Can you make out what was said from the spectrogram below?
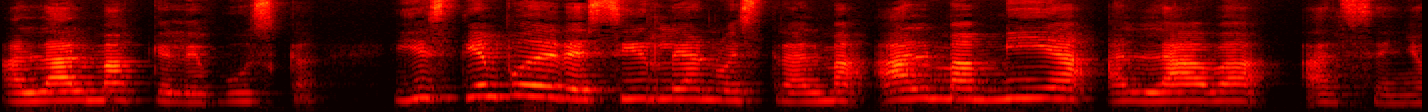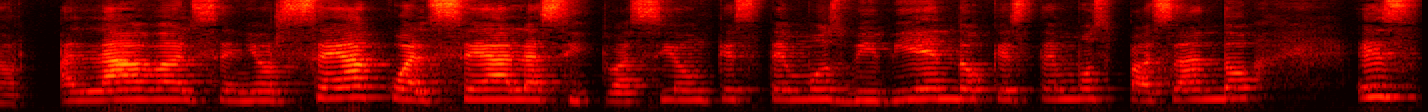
al alma que le busca. Y es tiempo de decirle a nuestra alma, alma mía, alaba al Señor. Alaba al Señor, sea cual sea la situación que estemos viviendo, que estemos pasando. Es,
